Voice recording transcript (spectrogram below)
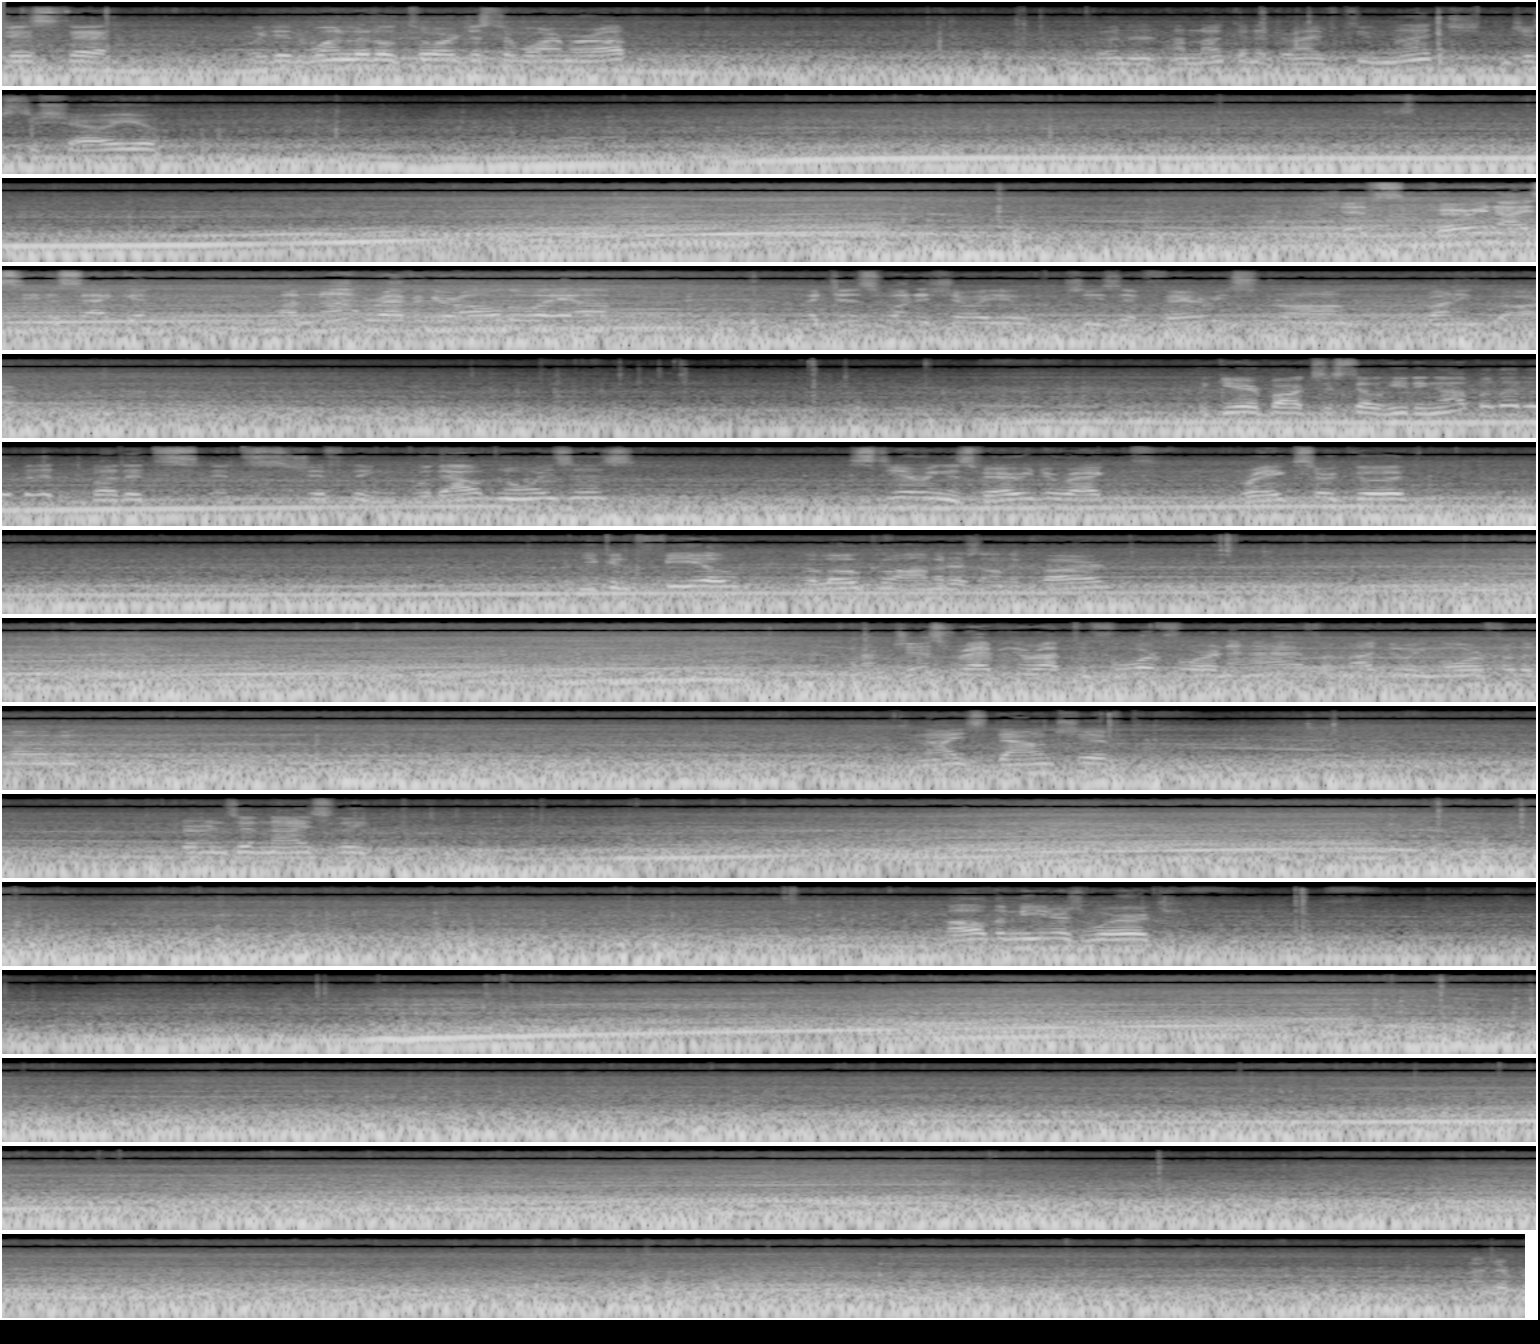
just uh, we did one little tour just to warm her up. I'm, gonna, I'm not gonna drive too much, just to show you. Shifts very nicely in second. I'm not revving her all the way up. I just want to show you she's a very strong running car. The gearbox is still heating up a little bit, but it's it's shifting without noises. Steering is very direct. Brakes are good. You can feel the low kilometers on the car. I'm just revving her up to four, four and a half. I'm not doing more for the moment. Downshift. Turns in nicely. All the meters work.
